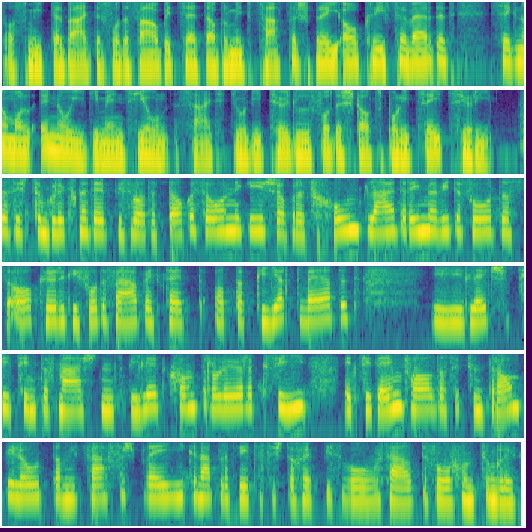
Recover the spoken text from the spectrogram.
Dass Mitarbeiter von der VBZ aber mit Pfefferspray angegriffen werden, sagt nochmal eine neue Dimension, sagt Judith Tödel von der Stadtpolizei Zürich. Das ist zum Glück nicht etwas, was der Tagesordnung ist, aber es kommt leider immer wieder vor, dass Angehörige von der VBZ attackiert werden. In letzter Zeit sind das meistens Billetkontrolleure gewesen. Jetzt in dem Fall, dass jetzt ein Trampilot mit Pfefferspray eingenebelt wird, das ist doch etwas, was selten vorkommt, zum Glück.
